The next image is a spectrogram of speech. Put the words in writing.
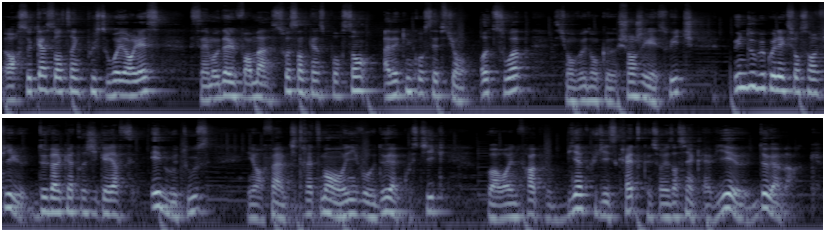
Alors ce K65 Plus Wireless, c'est un modèle format 75% avec une conception hot swap si on veut donc euh, changer les switches, une double connexion sans fil 2,4 GHz et Bluetooth et enfin un petit traitement au niveau de l'acoustique pour avoir une frappe bien plus discrète que sur les anciens claviers euh, de la marque.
